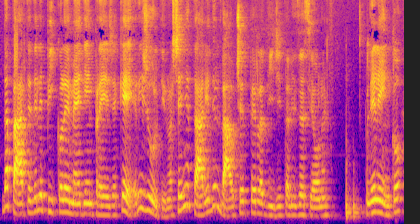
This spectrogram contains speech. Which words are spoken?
da parte delle piccole e medie imprese che risultino assegnatarie del voucher per la digitalizzazione. L'elenco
